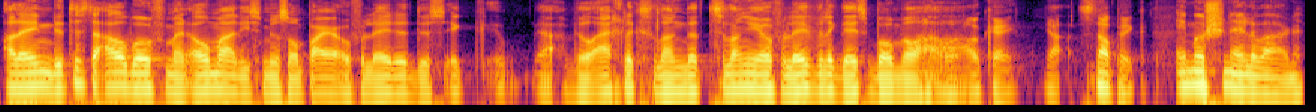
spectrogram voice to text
Alleen, dit is de oude boom van mijn oma. Die is inmiddels al een paar jaar overleden. Dus ik ja, wil eigenlijk, zolang, dat, zolang hij overleeft, wil ik deze boom wel houden. Ah, oké. Ja, snap ik. Emotionele waarde.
